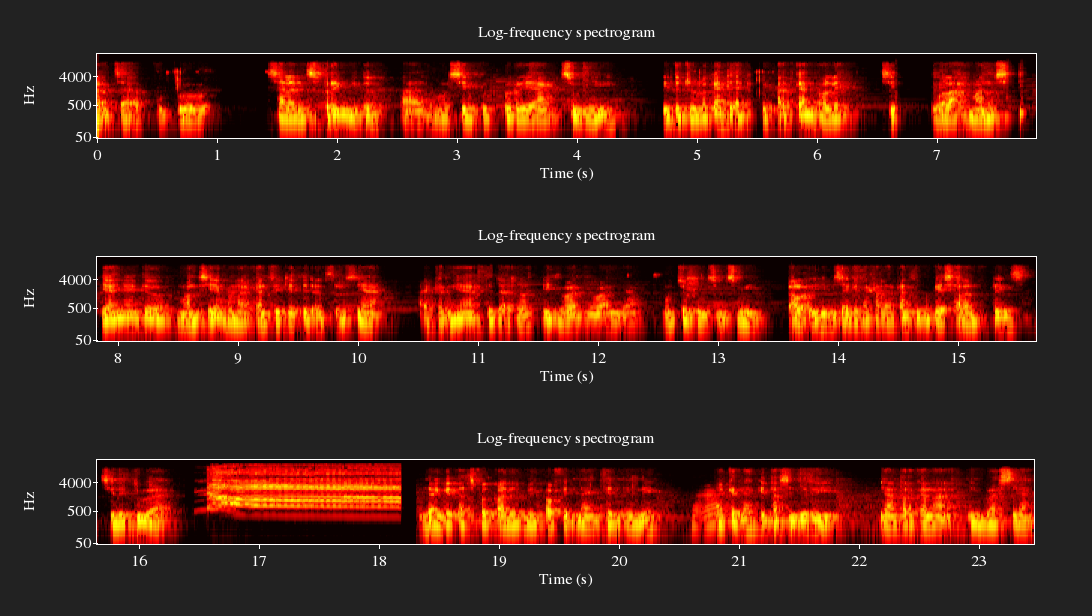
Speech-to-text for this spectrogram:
Membaca buku Silent Spring itu, uh, musim gugur yang sunyi, itu dulu kan diakibatkan oleh si olah manusianya itu manusia yang menggunakan VDT dan seterusnya. Akhirnya tidak ada lagi hewan-hewan yang muncul di musim semi kalau ini bisa kita katakan sebagai silent springs jilid 2 no! yang kita sebut pandemi COVID-19 ini hmm. akhirnya kita sendiri yang terkena imbasnya.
